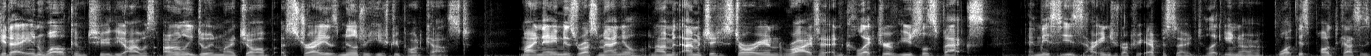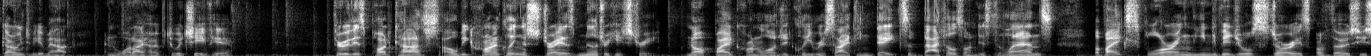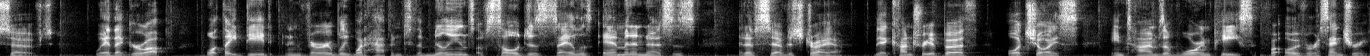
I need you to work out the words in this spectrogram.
G'day and welcome to the I Was Only Doing My Job Australia's Military History Podcast. My name is Ross Manuel, and I'm an amateur historian, writer, and collector of useless facts. And this is our introductory episode to let you know what this podcast is going to be about and what I hope to achieve here. Through this podcast, I will be chronicling Australia's military history, not by chronologically reciting dates of battles on distant lands, but by exploring the individual stories of those who served, where they grew up, what they did, and invariably what happened to the millions of soldiers, sailors, airmen, and nurses that have served Australia, their country of birth or choice, in times of war and peace for over a century.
